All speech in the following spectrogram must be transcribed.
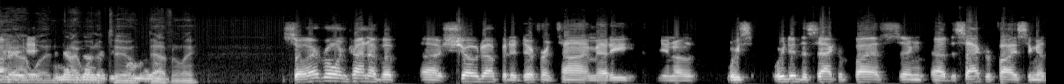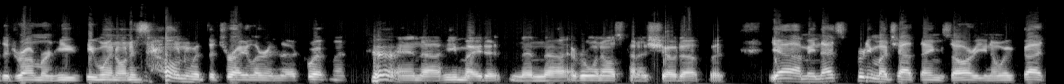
Yeah, Crazy. I it- would. I've never I done would that have before in my too. Definitely. So everyone kind of uh, showed up at a different time. Eddie, you know, we we did the sacrificing uh, the sacrificing of the drummer, and he he went on his own with the trailer and the equipment. and uh, he made it, and then uh, everyone else kind of showed up. But yeah, I mean that's pretty much how things are. You know, we've got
